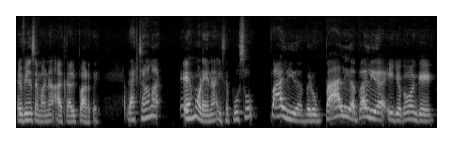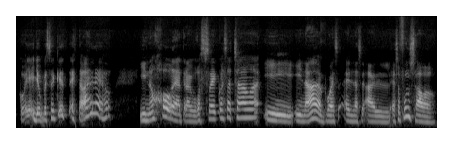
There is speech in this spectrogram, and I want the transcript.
el fin de semana a tal parte. La chama es morena y se puso pálida, pero pálida, pálida. Y yo como que, oye, yo pensé que estabas lejos. Y no joda, tragó seco esa chama y, y nada, pues eso fue un sábado.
